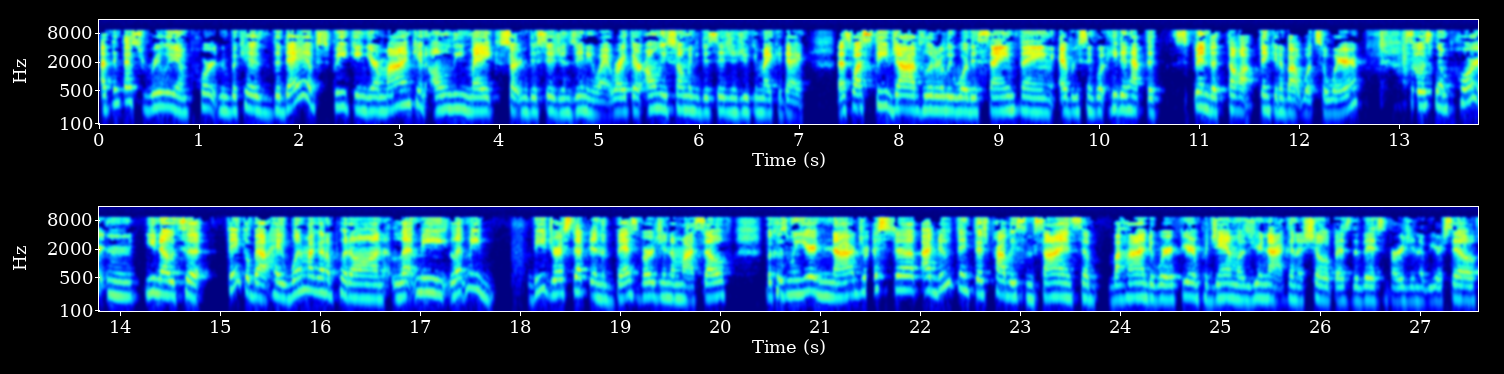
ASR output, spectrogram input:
I think that's really important because the day of speaking, your mind can only make certain decisions anyway, right? There are only so many decisions you can make a day. That's why Steve Jobs literally wore the same thing every single, he didn't have to spend a thought thinking about what to wear. So it's important, you know, to think about, hey, what am I going to put on? Let me, let me be dressed up in the best version of myself because when you're not dressed up, I do think there's probably some science behind it where if you're in pajamas, you're not going to show up as the best version of yourself.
